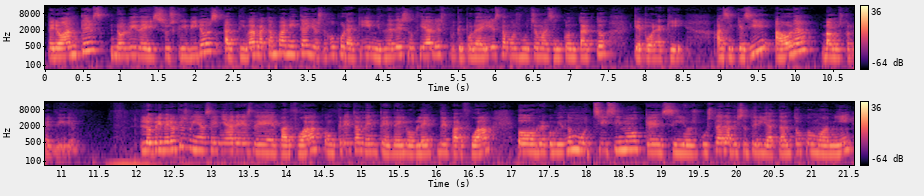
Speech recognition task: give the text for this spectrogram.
Pero antes, no olvidéis suscribiros, activar la campanita y os dejo por aquí mis redes sociales porque por ahí estamos mucho más en contacto que por aquí. Así que sí, ahora vamos con el vídeo. Lo primero que os voy a enseñar es de Parfois, concretamente del Oblet de Parfois. Os recomiendo muchísimo que si os gusta la bisutería tanto como a mí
